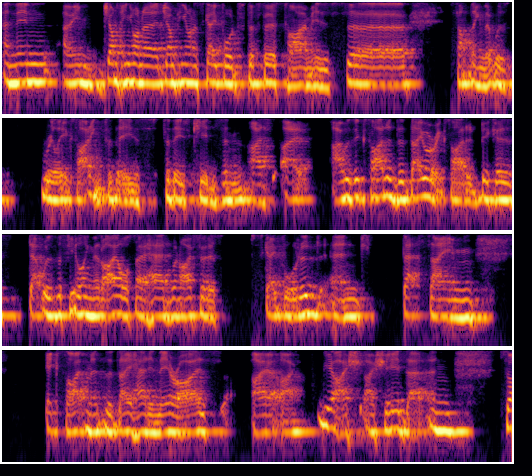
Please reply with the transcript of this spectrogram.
and then I mean, jumping on a jumping on a skateboard for the first time is uh, something that was really exciting for these for these kids, and I I. I was excited that they were excited because that was the feeling that I also had when I first skateboarded, and that same excitement that they had in their eyes, I, I yeah, I, I shared that, and so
